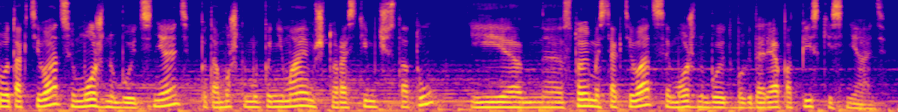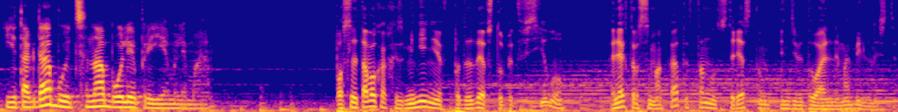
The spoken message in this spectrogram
эту вот активацию можно будет снять, потому что мы понимаем, что растим частоту, и э, стоимость активации можно будет благодаря подписке снять. И тогда будет цена более приемлемая. После того, как изменения в ПДД вступят в силу, электросамокаты станут средством индивидуальной мобильности.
